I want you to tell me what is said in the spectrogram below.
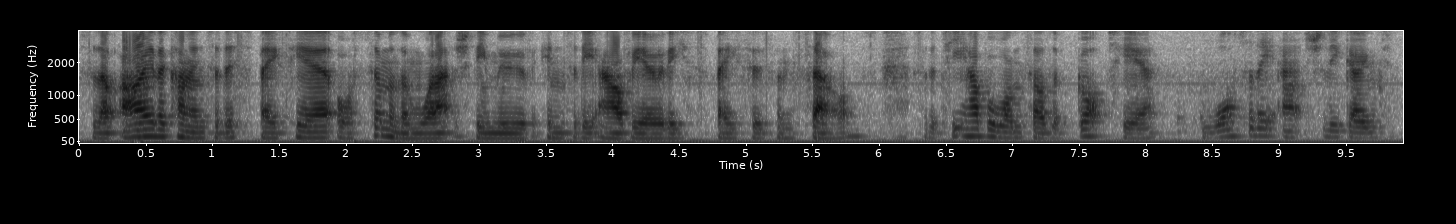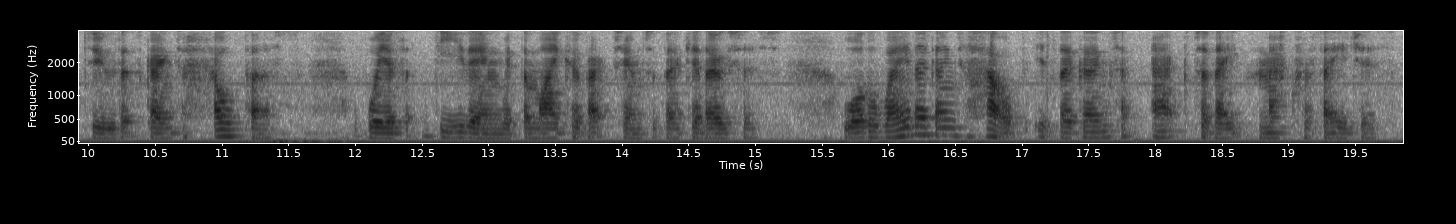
so they'll either come into this space here, or some of them will actually move into the alveoli spaces themselves. So the T helper 1 cells have got here, what are they actually going to do that's going to help us with dealing with the Mycobacterium tuberculosis? Well, the way they're going to help is they're going to activate macrophages.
